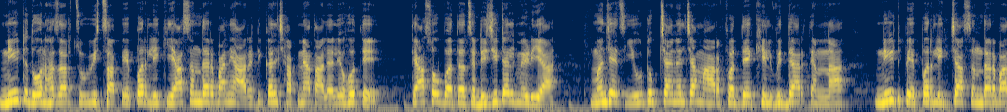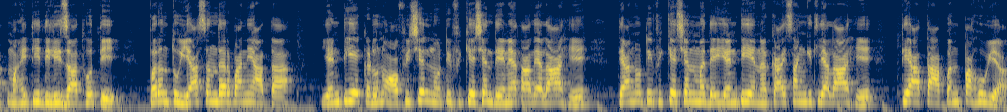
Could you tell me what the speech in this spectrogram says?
नीट दोन हजार चोवीसचा पेपर लीक या संदर्भाने आर्टिकल छापण्यात आलेले होते. त्यासोबतच डिजिटल मीडिया म्हणजेच यूट्यूब चॅनलच्या मार्फत देखील विद्यार्थ्यांना नीट पेपर लीकच्या संदर्भात माहिती दिली जात होती. परंतु या संदर्भाने आता एन टी एकडून ऑफिशियल नोटिफिकेशन देण्यात आलेलं आहे. त्या नोटिफिकेशनमध्ये एन टी एनं काय सांगितलेलं आहे ते आता आपण पाहूया.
